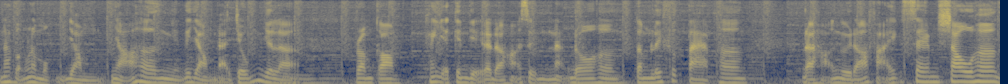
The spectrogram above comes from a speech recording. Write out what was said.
nó vẫn là một dòng nhỏ hơn những cái dòng đại chúng như là rom-com. Khán giả kinh dị là đòi hỏi sự nặng đô hơn tâm lý phức tạp hơn đòi hỏi người đó phải xem sâu hơn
